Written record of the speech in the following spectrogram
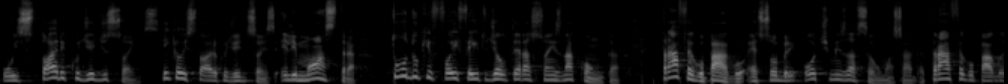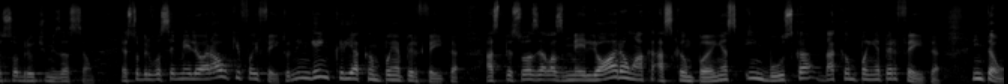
o histórico de edições. O que que é o histórico de edições? Ele mostra tudo que foi feito de alterações na conta. Tráfego pago é sobre otimização, moçada. Tráfego pago é sobre otimização. É sobre você melhorar o que foi feito. Ninguém cria a campanha perfeita. As pessoas elas melhoram a- as campanhas em busca da campanha perfeita. Então,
